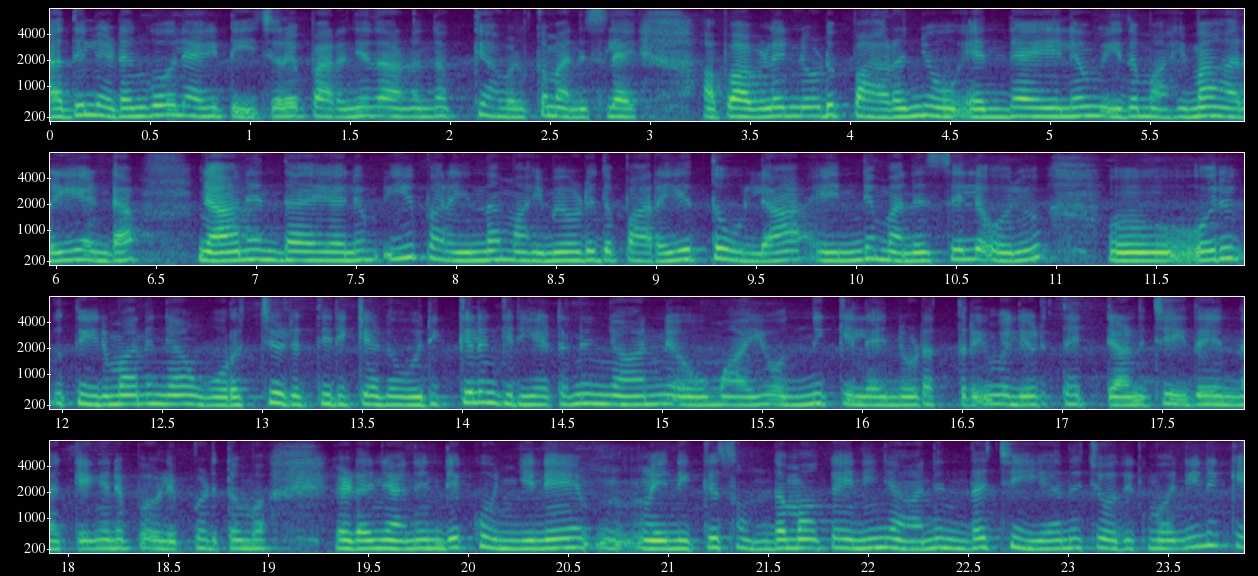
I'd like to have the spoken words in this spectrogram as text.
അതിൽ ഇടങ്കോലായി ടീച്ചറെ പറഞ്ഞതാണെന്നൊക്കെ അവൾക്ക് മനസ്സിലായി. അപ്പോൾ അവൾ എന്നോട് പറഞ്ഞു എന്തായാലും ഇത് മഹിമ അറിയേണ്ട. ഞാൻ എന്തായാലും ഈ പറയുന്ന മഹിമയോട് ഇത് പറയത്തുമില്ല. എന്റെ മനസ്സിൽ ഒരു ഒരു തീരുമാനം ഞാൻ ഉറച്ചെടുത്തിരിക്കുകയാണ്. ഒരിക്കലും കിരിയേട്ടനും ഞാൻ ഒന്നിക്കില്ല. എന്നോട് അത്രയും വലിയൊരു തെറ്റാണ് ചെയ്തത് എന്നൊക്കെ ഇങ്ങനെ വെളിപ്പെടുത്തുമ്പോൾ എടാ ഞാൻ എന്റെ കുഞ്ഞിനെ എനിക്ക് സ്വന്തമാക്കാൻ ഇനി ഞാൻ എന്താ ചെയ്യാന്ന് ചോദിക്കുമ്പോൾ നിനക്ക്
